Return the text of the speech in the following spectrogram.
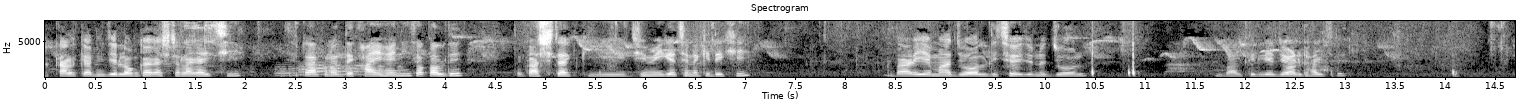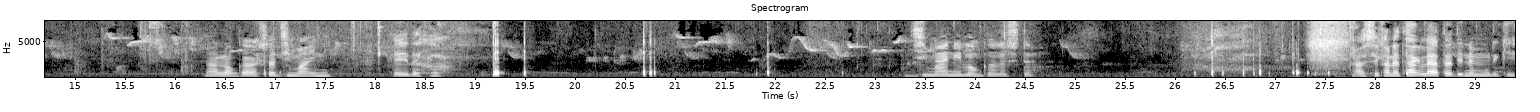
আর কালকে আমি যে লঙ্কা গাছটা লাগাইছি, সেটা এখনও দেখাই হয়নি সকাল দিয়ে তো গাছটা কি ঝিমে গেছে নাকি দেখি। বাড়িয়ে মা জল দিচ্ছে, ওই জন্য জল। বালতি নিয়ে জল ঢালছে। না, লঙ্কা গাছটা ঝিমায়নি। এই দেখো। ঝিমায়নি লঙ্কা গাছটা। আর সেখানে থাকলে এতদিনে মুরগি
